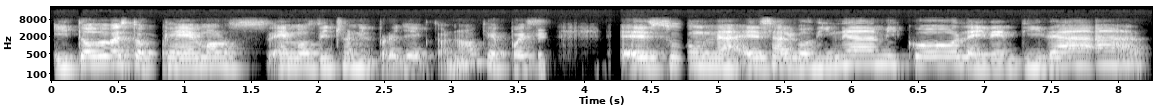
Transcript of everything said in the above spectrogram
y, todo esto que hemos, hemos dicho en el proyecto, ¿no? Que pues es, una, es algo dinámico, la identidad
